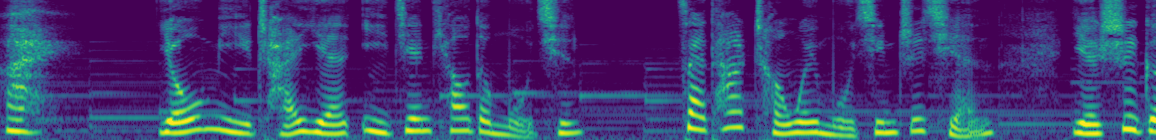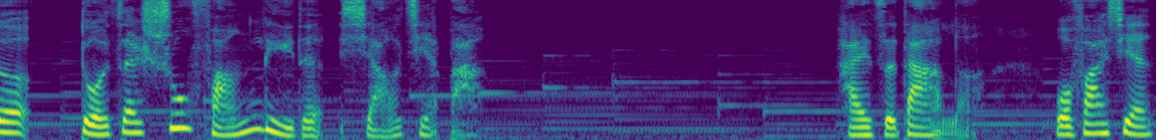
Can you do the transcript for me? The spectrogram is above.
哎，油米柴盐一肩挑的母亲，在她成为母亲之前，也是个。躲在书房里的小姐吧。孩子大了，我发现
